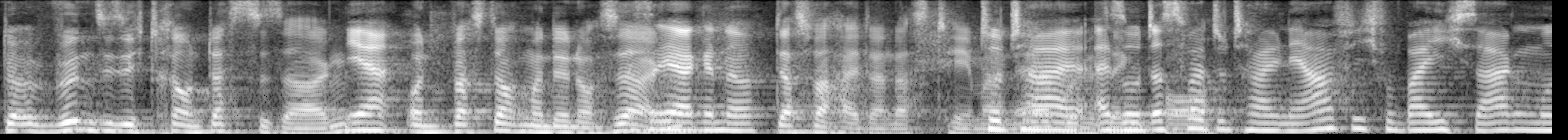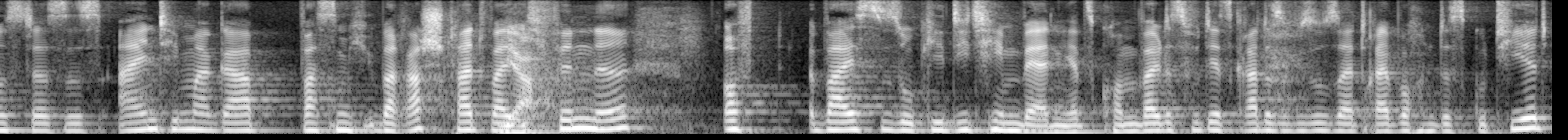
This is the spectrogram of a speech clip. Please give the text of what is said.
da würden Sie sich trauen, das zu sagen. Ja. Und was darf man denn noch sagen? Also, ja, genau. Das war halt dann das Thema. Ne, total. Ne? Also denkt, das oh. war total nervig, wobei ich sagen muss, dass es ein Thema gab, was mich überrascht hat, weil ja. ich finde, oft weißt du so, okay, die Themen werden jetzt kommen, weil das wird jetzt gerade sowieso seit drei Wochen diskutiert.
